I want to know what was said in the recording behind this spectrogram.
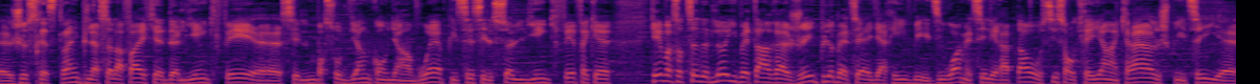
euh, juste restreints, puis la seule affaire de lien qu'il fait, euh, c'est le morceau de viande qu'on lui envoie, puis, tu sais, c'est le seul lien qu'il fait. Fait que, quand il va sortir de là, il va être enragé, puis là, ben, tu sais, il arrive, ben, il dit, ouais, mais tu sais, les raptors aussi sont créés en cage, puis, tu sais, euh,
